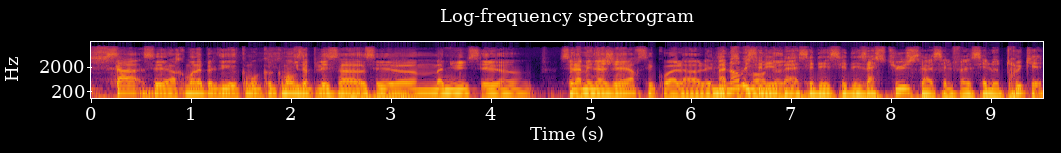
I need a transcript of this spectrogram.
Ça, c'est alors comment on appelle comment comment vous appelez ça? C'est euh, Manu, c'est euh, c'est la ménagère, c'est quoi là Bah non, mais c'est des, de- bah, c'est des, c'est des astuces, là. C'est le, c'est le truc, et-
